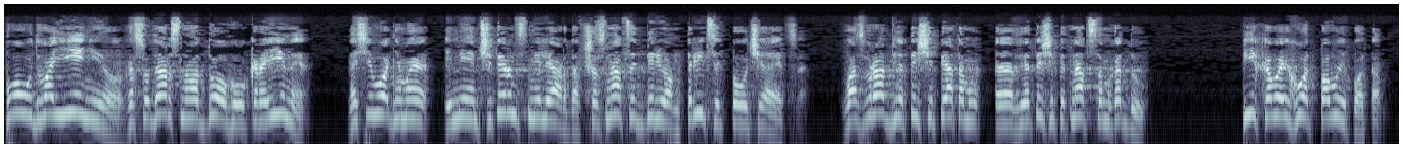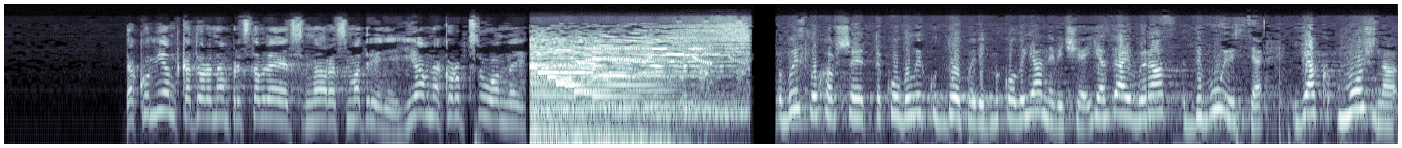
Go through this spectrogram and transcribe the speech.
по удвоению государственного долга Украины? На сегодня мы имеем 14 миллиардов, 16 берем, 30 получается. Возврат в 2005, э, в 2015 году. Пиковый год по выплатам. Документ, который нам представляется на рассмотрение, явно коррупционный. Вислухавши таку велику доповідь Миколи Яновича, я зайвий раз дивуюся, як можна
